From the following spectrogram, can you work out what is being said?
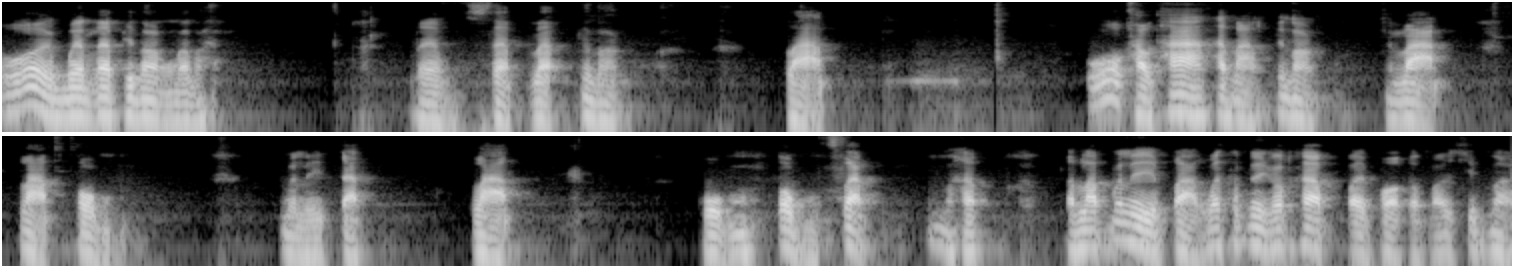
โอ้ ยเบิดแล้วพี่น้องมาละเริ่มแซ่บแล้วพี่น้องลาบ โอ้เข้าท่าขนาดพี่น้องลาบลาบต้มมันเลยจัดลาบผมต้มแซ่บนะครับสำหรับไม่ได้ฝากไว้ท่านี้ก็ครับ ไปพอกับมาคลิปหน้า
